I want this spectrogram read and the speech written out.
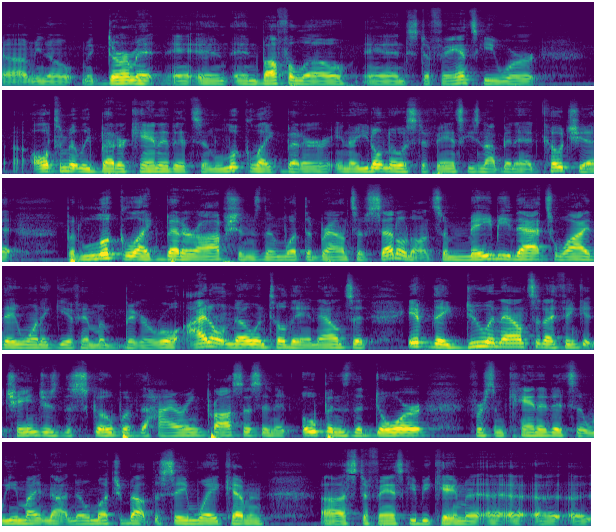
um, you know, McDermott in, in Buffalo and Stefanski were ultimately better candidates and look like better. You know, you don't know if Stefanski's not been a head coach yet, but look like better options than what the Browns have settled on. So maybe that's why they want to give him a bigger role. I don't know until they announce it. If they do announce it, I think it changes the scope of the hiring process and it opens the door for some candidates that we might not know much about. The same way Kevin uh, Stefanski became a, a, a,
